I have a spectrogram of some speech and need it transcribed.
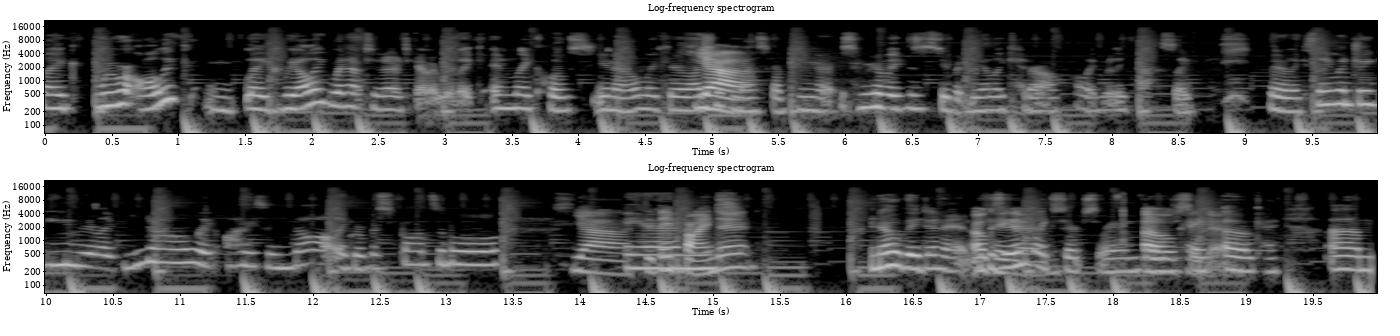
Like we were all like, like we all like went out to dinner together. We are like in like close, you know, like you're allowed Yeah. to mask up. Know, so we were like, this is stupid. We all like hit our alcohol like really fast. Like they were like, "Is anyone drinking?" And we were like, "No, like obviously not. Like we're responsible." yeah. Did they find it? No, they didn't. Because Okay, they didn't good. like search the room. Oh, They okay, like, good. Oh, okay. Um,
